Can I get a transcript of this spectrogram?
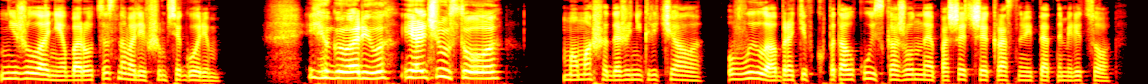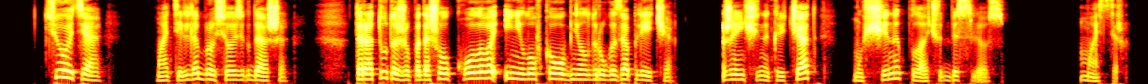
ни желания бороться с навалившимся горем. «Я говорила, я чувствовала!» Мамаша даже не кричала, выла, обратив к потолку искаженное, пошедшее красными пятнами лицо. «Тетя!» Матильда бросилась к Даше. Таратута же подошел Колова и неловко обнял друга за плечи. Женщины кричат, мужчины плачут без слез. Мастер.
